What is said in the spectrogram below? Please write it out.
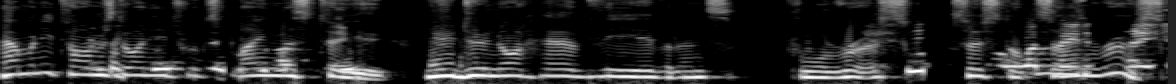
How many times do I need to explain this to you? You do not have the evidence for risk, so stop saying risk.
